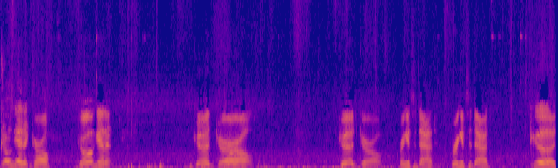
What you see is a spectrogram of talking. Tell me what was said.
Go get it, girl. Go get it. Good girl. Good girl. Bring it to dad. Bring it to dad. Good.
